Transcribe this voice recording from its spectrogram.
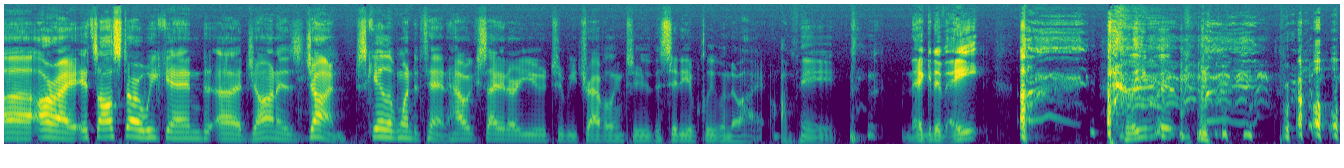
Uh, all right, it's All Star Weekend. Uh, John is John. Scale of one to ten. How excited are you to be traveling to the city of Cleveland, Ohio? I mean, negative eight, Cleveland, bro.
